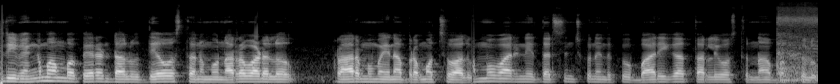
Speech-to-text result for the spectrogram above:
శ్రీ వెంగమాంబ పేరంటాలు దేవస్థానము నర్రవాడలో ప్రారంభమైన బ్రహ్మోత్సవాలు. అమ్మవారిని దర్శించుకునేందుకు భారీగా తరలివస్తున్న భక్తులు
